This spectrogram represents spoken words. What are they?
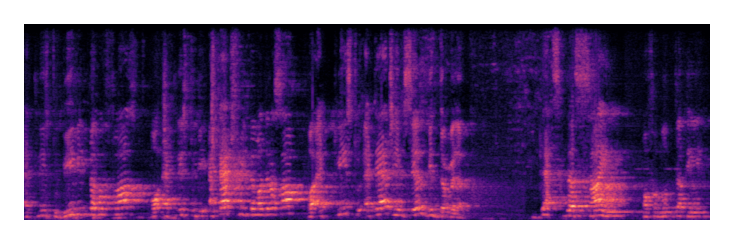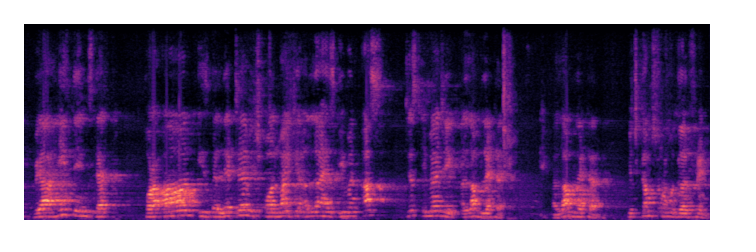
at least to be with the Huffaz, or at least to be attached with the madrasa, or at least to attach himself with the ulama. That's the sign of a muttaqi where he thinks that Quran is the letter which Almighty Allah has given us. Just imagine a love letter, a love letter which comes from a girlfriend.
